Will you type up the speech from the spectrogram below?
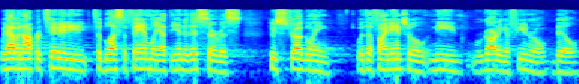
we have an opportunity to bless a family at the end of this service who's struggling with a financial need regarding a funeral bill.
